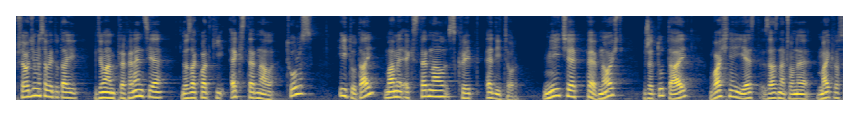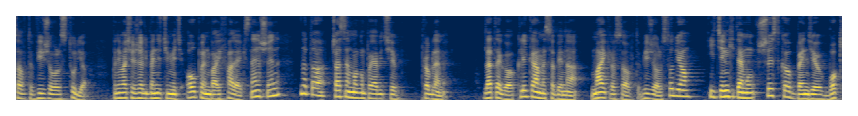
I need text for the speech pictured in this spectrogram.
Przechodzimy sobie tutaj, gdzie mamy preferencje, do zakładki External Tools i tutaj mamy External Script Editor. Miejcie pewność, że tutaj właśnie jest zaznaczone Microsoft Visual Studio, ponieważ jeżeli będziecie mieć Open by File Extension, no to czasem mogą pojawić się problemy. Dlatego klikamy sobie na Microsoft Visual Studio i dzięki temu wszystko będzie ok.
